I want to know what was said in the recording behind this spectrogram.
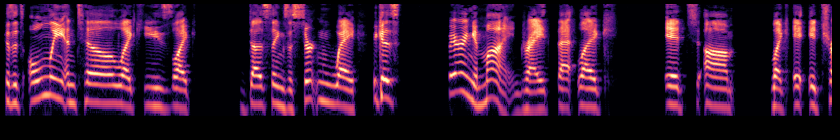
because it's only until like he's like does things a certain way because bearing in mind right that like it um like it, it, tr-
